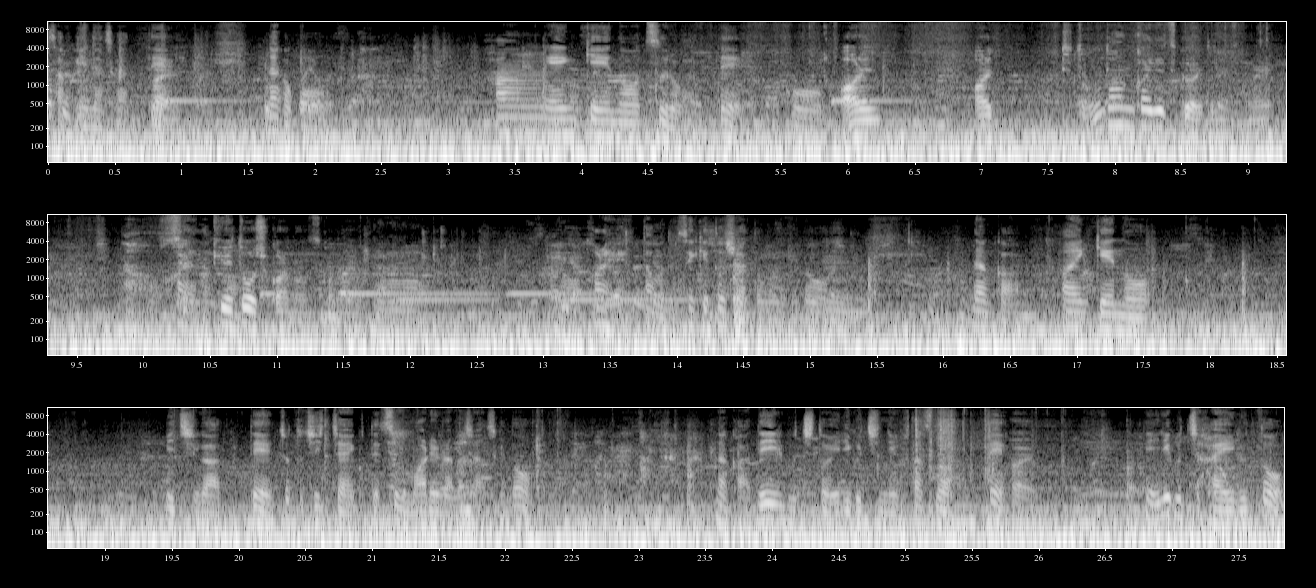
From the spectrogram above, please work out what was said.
作品のやつがあって、はい。なんかこう半円形の通路があってこうあれあれってどの段階で作られてるんですかね？設計当初からなんですかね？分からへん。多分設計当初だと思うんだけど、なんか半円形の道があってちょっとちっちゃくてすぐ回れるような道なんですけどなんか出入り口と入り口に2つドアがあって、はい。で入り口入ると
